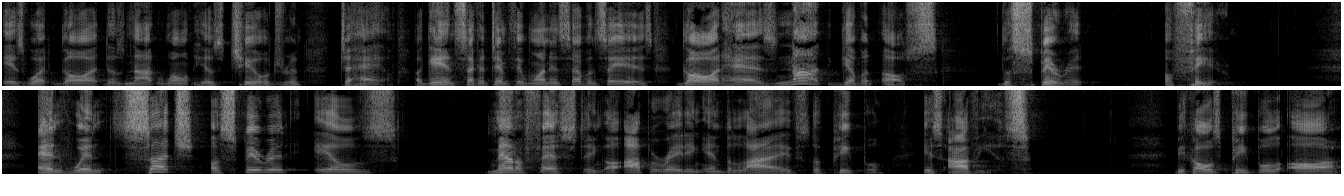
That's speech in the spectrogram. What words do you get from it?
is what God does not want his children to have. Again, 2 Timothy 1 and 7 says, God has not given us the spirit of fear. And when such a spirit is manifesting or operating in the lives of people, it's obvious because people are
